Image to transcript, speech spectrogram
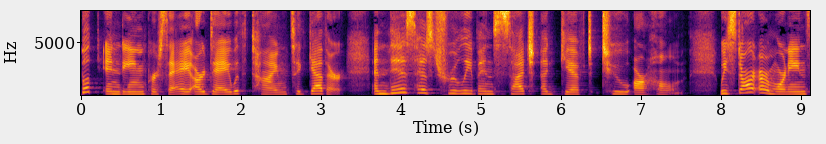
bookending, per se, our day with time together. And this has truly been such a gift to our home. We start our mornings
